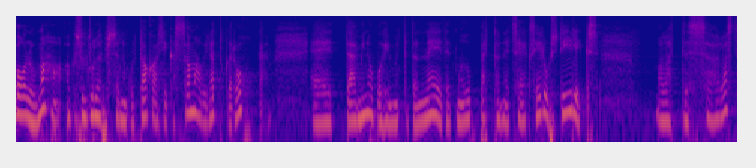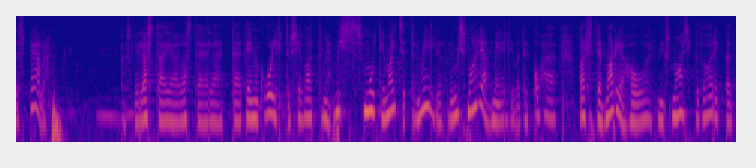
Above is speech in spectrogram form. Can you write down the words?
kaalu maha, aga sul tuleb see nagu tagasi kas sama või natuke rohkem et äh, minu põhimõtted on need, et ma õpetan, et see jääks elustiiliks alates äh, lastest peale. kas või lasteaialastele, et äh, teeme koolitusi ja vaatame, mis smuuti maitsetele meeldivad või mis marjad meeldivad, et kohe varsti on marjahooaeg, näiteks maasikad, vaarikad,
